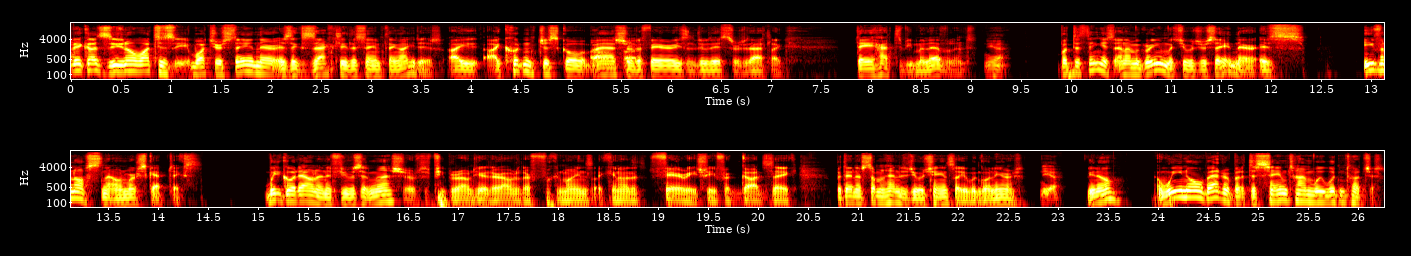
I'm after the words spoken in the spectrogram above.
because you know what is what you're saying there is exactly the same thing I did. I I couldn't just go, ah, sure, the fairies will do this or do that. Like they had to be malevolent. yeah But the thing is, and I'm agreeing with you, what you're saying there is, even us now, and we're skeptics. We'd go down, and if you were saying, ah, sure, there's people around here, they're out of their fucking minds, like you know, the fairy tree for God's sake. But then if someone handed you a chainsaw, you wouldn't go near it. yeah you know? And we know better, but at the same time, we wouldn't touch it.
